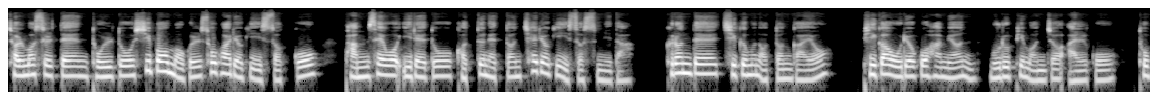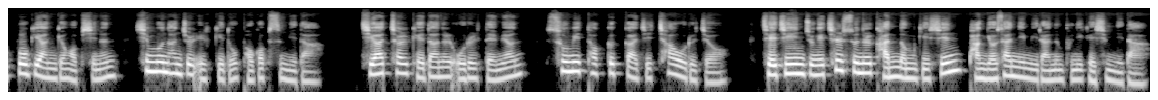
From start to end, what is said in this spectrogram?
젊었을 땐 돌도 씹어 먹을 소화력이 있었고 밤새워 일해도 거뜬했던 체력이 있었습니다. 그런데 지금은 어떤가요? 비가 오려고 하면 무릎이 먼저 알고 돋보기 안경 없이는 신문 한 줄 읽기도 버겁습니다. 지하철 계단을 오를 때면 턱 끝까지 차오르죠. 제 지인 중에 칠순을 간 넘기신 박 여사님이라는 분이 계십니다.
